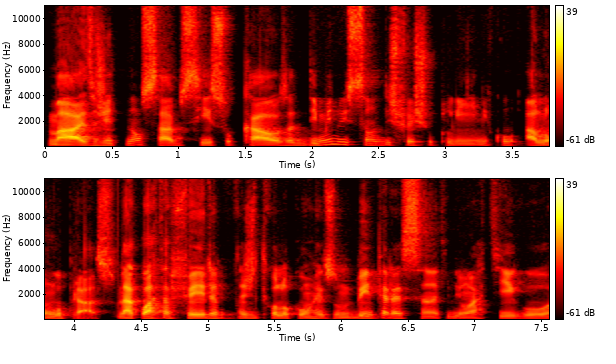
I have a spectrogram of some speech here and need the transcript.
mas a gente não sabe se isso causa diminuição de desfecho clínico a longo prazo. Na quarta-feira, a gente colocou um resumo bem interessante de um artigo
